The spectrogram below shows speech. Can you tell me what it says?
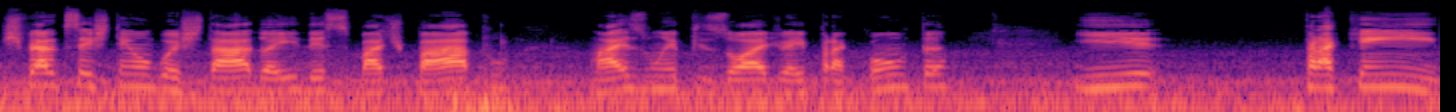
Espero que vocês tenham gostado aí desse bate-papo, mais um episódio aí para conta e para quem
